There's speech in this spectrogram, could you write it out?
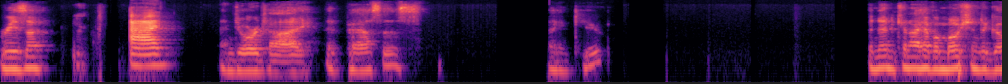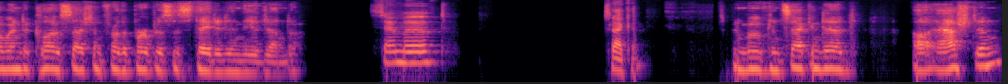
Riza, Aye. and George, aye. It passes. Thank you. And then can I have a motion to go into closed session for the purposes stated in the agenda? So moved. Second. It's been moved and seconded. Uh, Ashton,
